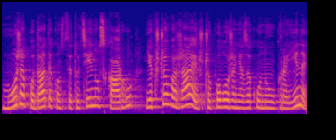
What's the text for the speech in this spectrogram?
може подати конституційну скаргу, якщо вважає, що положення закону України,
